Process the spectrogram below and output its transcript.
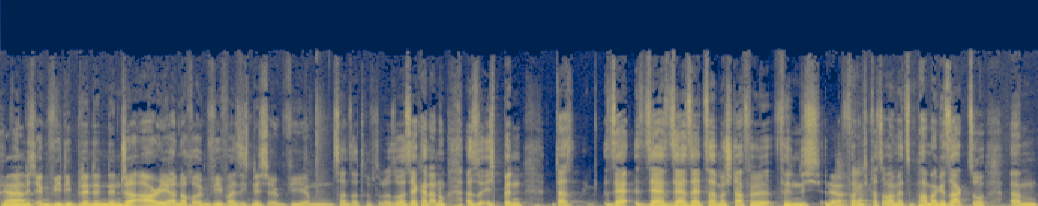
Ja. wenn nicht irgendwie die blinde Ninja-Aria noch irgendwie, weiß ich nicht, irgendwie am Sansa trifft oder sowas. Ja, keine Ahnung. Also ich bin, das sehr, sehr, sehr seltsame Staffel, finde ich, fand Ja. ich krass, aber haben wir jetzt ein paar Mal gesagt, so, ähm,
